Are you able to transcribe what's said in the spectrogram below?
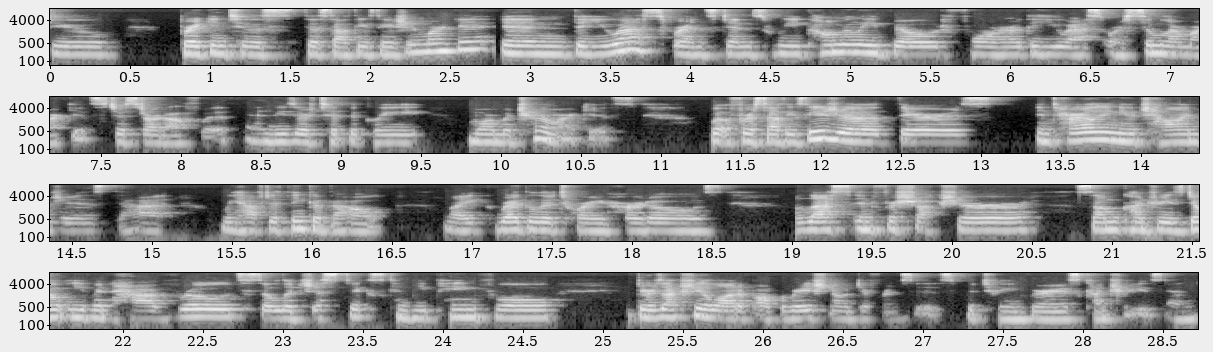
to break into this, the Southeast Asian market. In the US, for instance, we commonly build for the US or similar markets to start off with. And these are typically more mature markets. But for Southeast Asia, there's entirely new challenges that we have to think about, like regulatory hurdles, less infrastructure. Some countries don't even have roads, so logistics can be painful there's actually a lot of operational differences between various countries and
